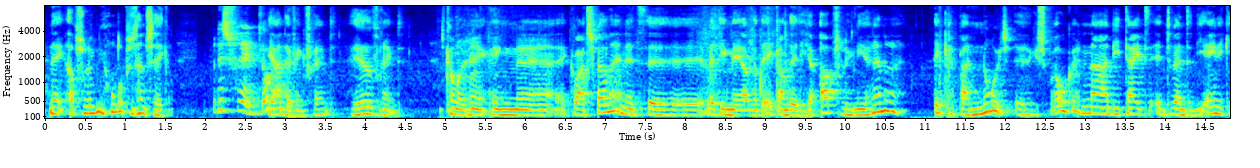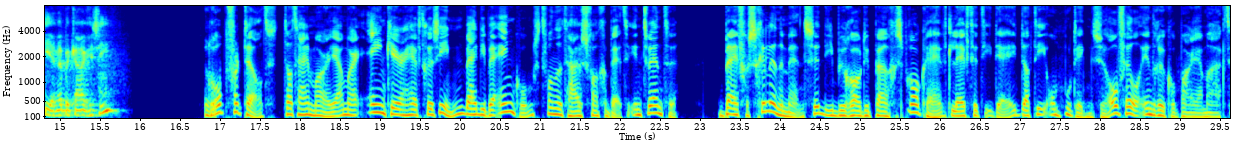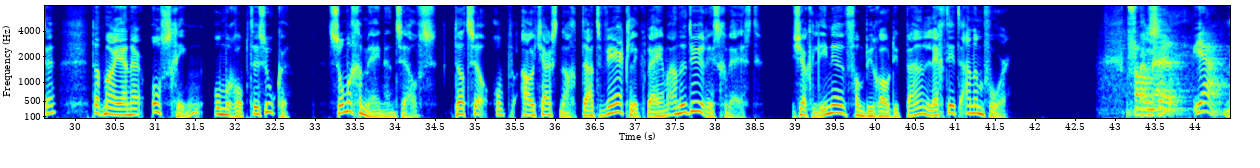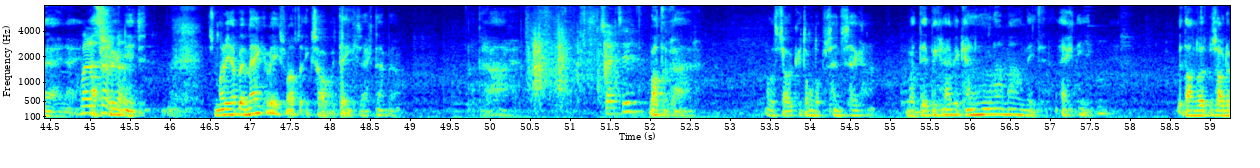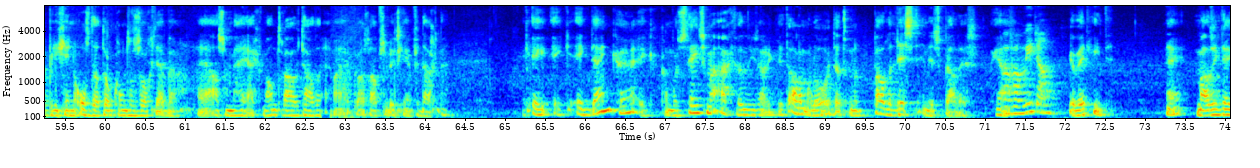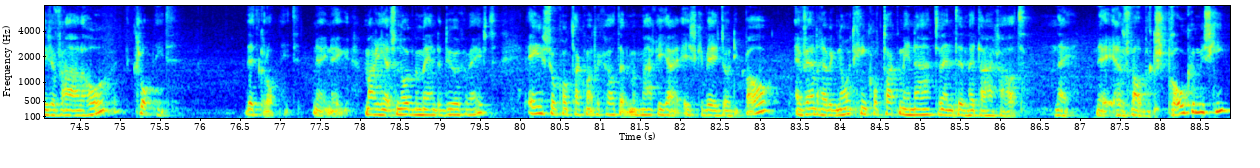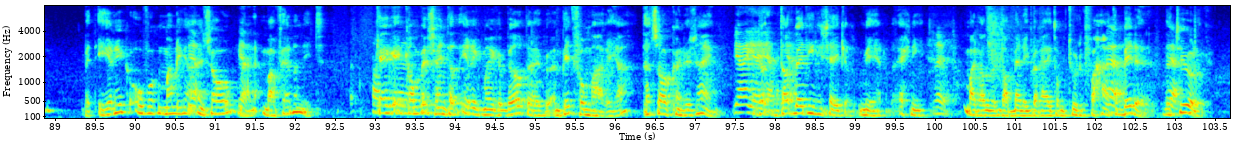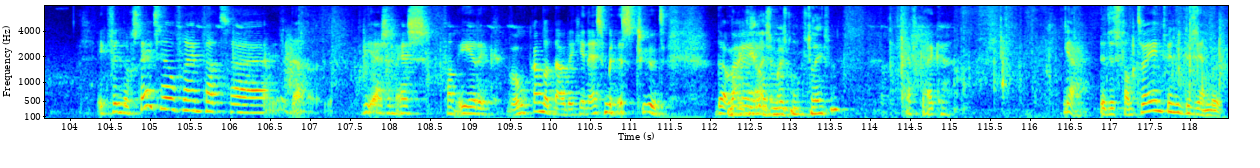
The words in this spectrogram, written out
Nee, absoluut niet 100% zeker. Dat is vreemd, toch? Ja, dat vind ik vreemd. Heel vreemd. Ik kan er geen, geen uh, kwaad spellen in het, uh, met die mail, want ik kan dit hier absoluut niet herinneren. Ik heb haar nooit uh, gesproken na die tijd in Twente. Die ene keer heb ik haar gezien. Rob vertelt dat hij Marja maar één keer heeft gezien bij die bijeenkomst van het Huis van Gebed in Twente. Bij verschillende mensen die Bureau Dupin gesproken heeft, leeft het idee dat die ontmoeting zoveel indruk op Marja maakte dat Marja naar Os ging om Rob te zoeken. Sommigen menen zelfs dat ze op oudjaarsnacht daadwerkelijk bij hem aan de deur is geweest. Jacqueline van Bureau Dupin legt dit aan hem voor. Van ze, ja. Nee, nee, maar absoluut dat, niet. Als Maria bij mij geweest was, ik zou het meteen gezegd hebben. Wat raar. Zegt u? Wat raar. Dat zou ik het 100% zeggen. Maar dit begrijp ik helemaal niet. Echt niet. Dan zou de politie in Os dat ook onderzocht hebben. Als ze mij echt wantrouwd hadden. Maar ik was absoluut geen verdachte. Ik, ik, ik denk, ik kom er steeds maar achter, nu dat ik dit allemaal hoor, dat er een bepaalde list in dit spel is. Ja. Maar van wie dan? Ik weet het niet. Nee. Maar als ik deze verhalen hoor, klopt niet. Dit klopt niet. Nee, nee. Maria is nooit bij mij aan de deur geweest. Enige contact wat ik gehad heb met Maria is geweest door die Paul. En verder heb ik nooit geen contact meer na Twente met haar gehad. Nee. Nee, er is wel gesproken misschien. Met Erik over Maria en zo. Ja. Maar, maar verder niet. Kijk, het kan best zijn dat Erik mij gebeld heeft, een bid voor Maria. Dat zou kunnen zijn. Ja, ja, ja. Dat, dat weet ik niet zeker meer, echt niet. Nee. Maar dan, dan ben ik bereid om natuurlijk voor haar te bidden, natuurlijk. Ik vind nog steeds heel vreemd dat, uh, dat, die sms van Erik. Hoe kan dat nou dat je een sms stuurt? Dat Mag ik die sms nog eens lezen? Even kijken. Ja, dit is van 22 december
